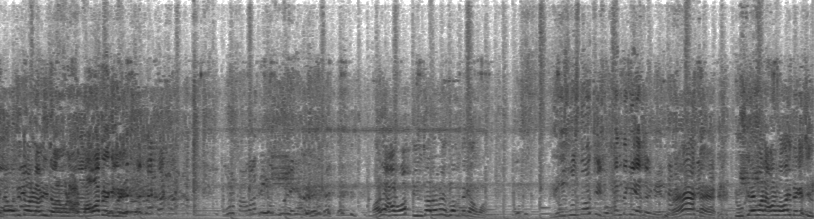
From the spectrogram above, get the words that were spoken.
এটাও দিতে পারবে আমি দিতে পারব না আমার বাবা দেখবে। আরে আমার বাবা তিন চার ব্লগ দেখে আমার। ভিউজ বুঝতে পারছিস? ওখান থেকেই আসে হ্যাঁ টুকে আমার আমার বাবাই দেখেছিল।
